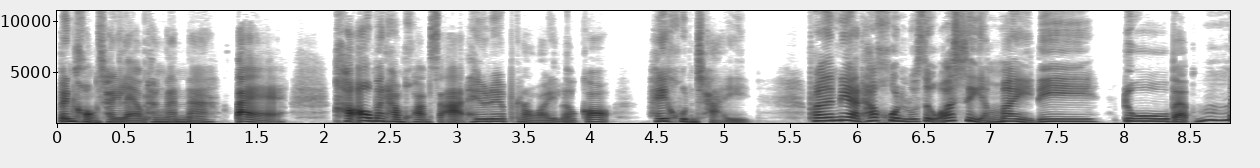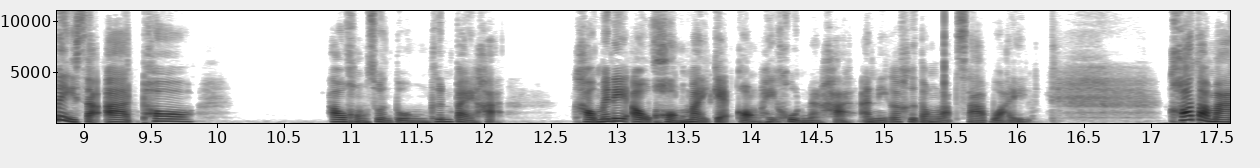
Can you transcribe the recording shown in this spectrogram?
เป็นของใช้แล้วทั้งนั้นนะ แต่เขาเอามาทำความสะอาดให้เรียบร้อย แล้วก็ให้คุณใช้ เพราะฉะนั้นเนี่ยถ้าคุณรู้สึกว่าเสียงไม่ดี ดูแบบไม่สะอาดพอ เอาของส่วนตัวขึ้นไปค่ะ เขาไม่ได้เอาของใหม่แกะกล่องให้คุณนะคะ อันนี้ก็คือต้องรับทราบไว้ข้อต่อมา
